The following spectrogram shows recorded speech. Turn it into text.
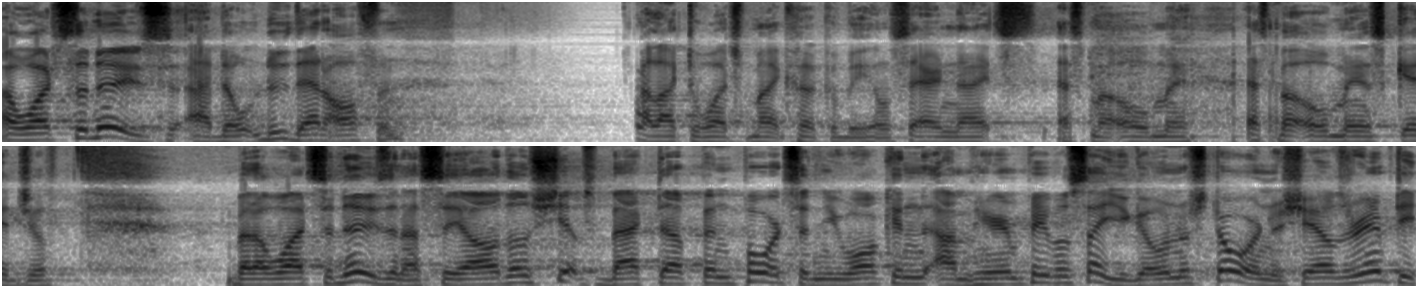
I watch the news. I don't do that often. I like to watch Mike Huckabee on Saturday nights. That's my old man. That's my old man schedule. But I watch the news and I see all those ships backed up in ports, and you walk in. I'm hearing people say, "You go in the store and the shelves are empty."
